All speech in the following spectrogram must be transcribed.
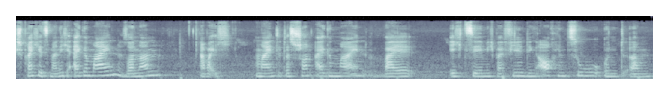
Ich spreche jetzt mal nicht allgemein, sondern, aber ich meinte das schon allgemein, weil ich zähle mich bei vielen Dingen auch hinzu und ähm,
